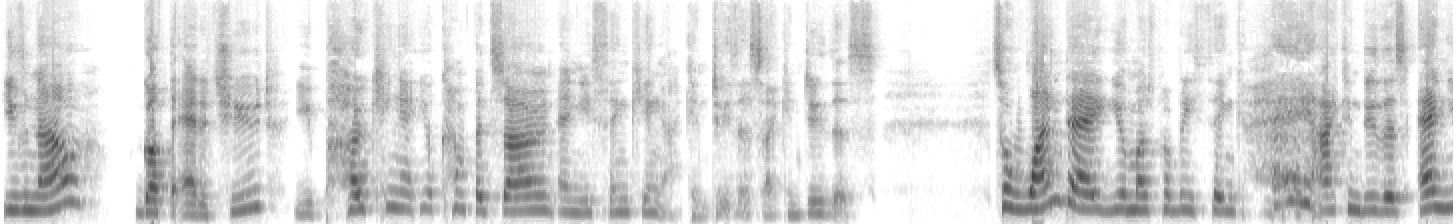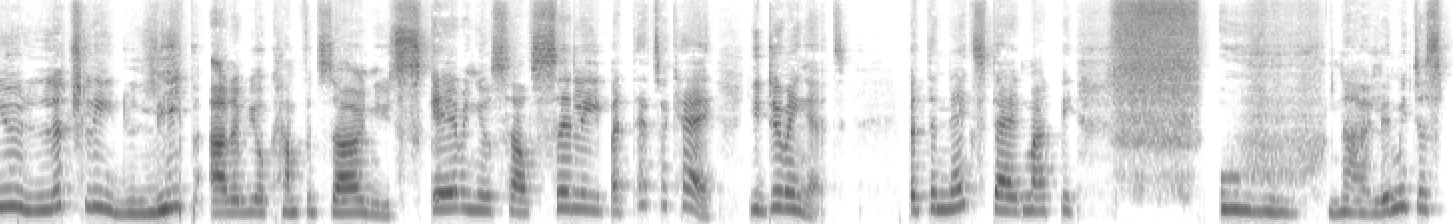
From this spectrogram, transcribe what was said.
You've now got the attitude, you poking at your comfort zone and you thinking, I can do this, I can do this. So one day you most probably think, Hey, I can do this. And you literally leap out of your comfort zone. You're scaring yourself silly, but that's okay. You're doing it. But the next day it might be, Ooh, no, let me just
